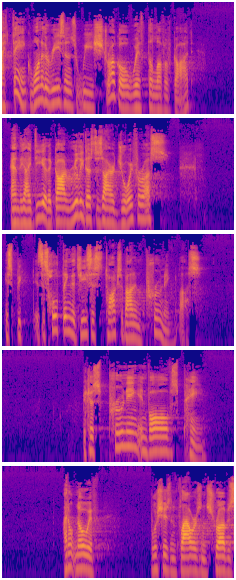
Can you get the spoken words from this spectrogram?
I think one of the reasons we struggle with the love of God and the idea that God really does desire joy for us is, be, is this whole thing that Jesus talks about in pruning us. Because pruning involves pain. I don't know if bushes and flowers and shrubs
